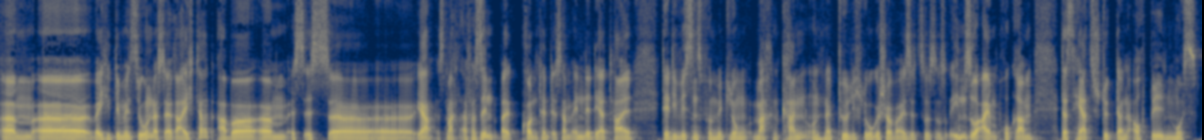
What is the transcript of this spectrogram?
ähm, äh, welche Dimension das erreicht hat, aber ähm, es ist, äh, ja, es macht einfach Sinn, weil Content ist am Ende der Teil, der die Wissensvermittlung machen kann und natürlich logischerweise zu, in so einem Programm das Herzstück dann auch bilden muss.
